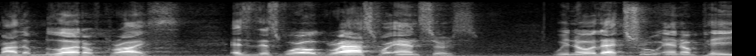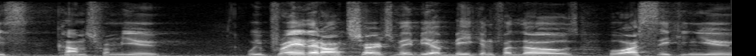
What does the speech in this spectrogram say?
by the blood of Christ. As this world grasps for answers, we know that true inner peace comes from you. We pray that our church may be a beacon for those who are seeking you.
